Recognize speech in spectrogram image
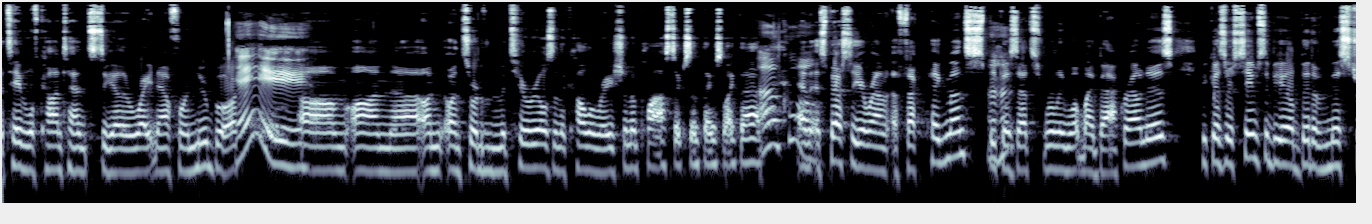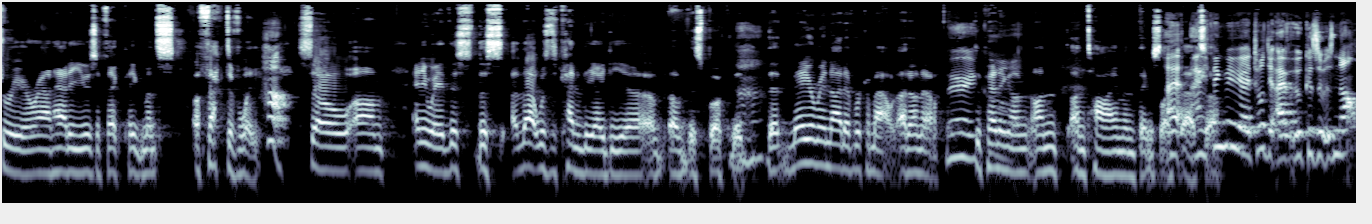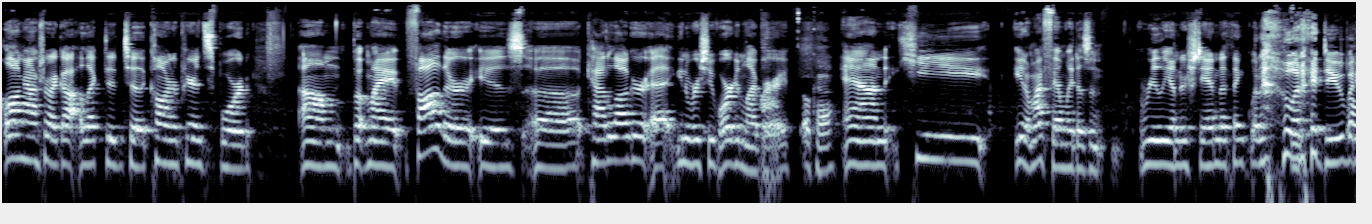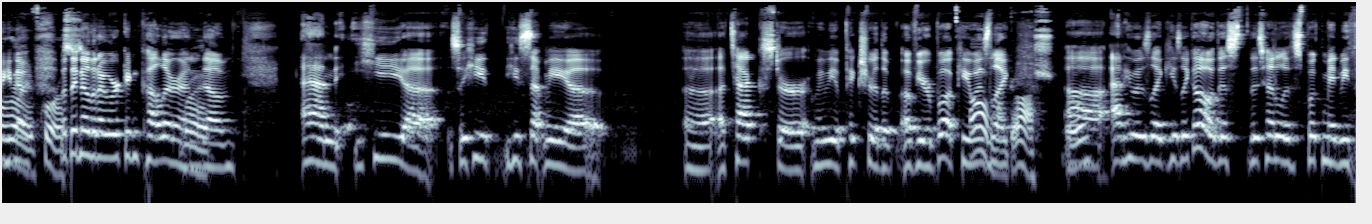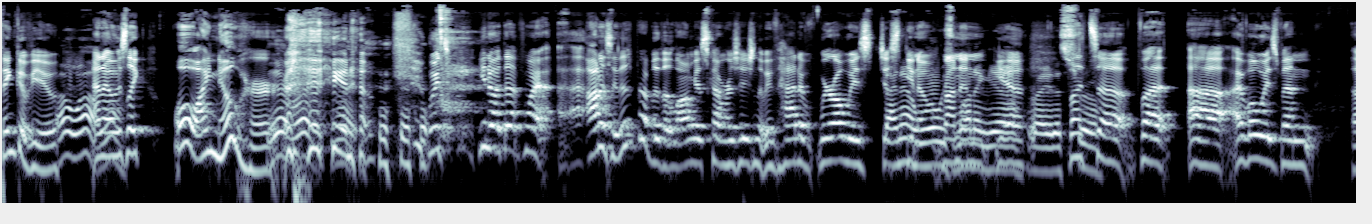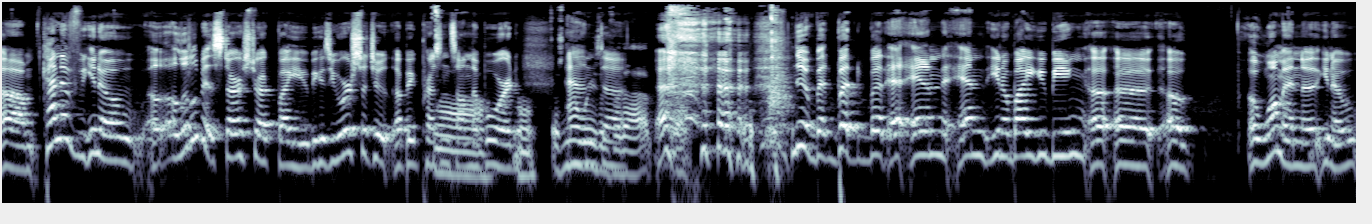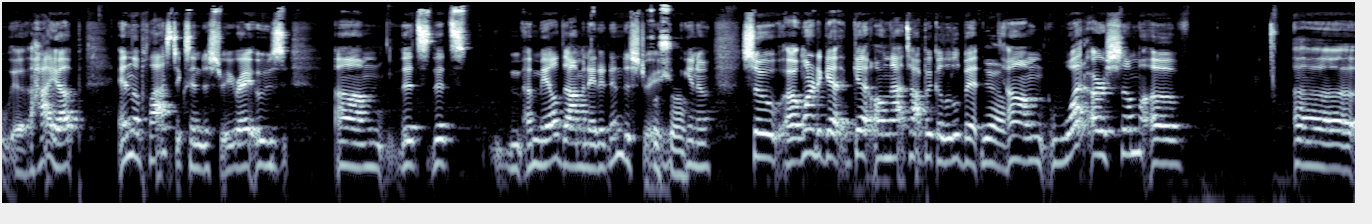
a table of contents together right now for a new book Hey. um, on, uh, on on sort of the materials and the coloration of plastics and things like that. Oh, cool. Uh-huh. And especially around effect pigments because that's really what my background is. Because there seems to be a bit of mystery around how to use effect pigments effectively. Huh. So um, anyway, this this that was kind of the idea of, of this book that, that may or may not ever come out. I don't know, Uh-huh. Very depending on, on on time and things like I, that. I so. think maybe I told you because it was not long after I got elected to the Color and Appearance Board. Um, but my father is a cataloger at University of Oregon Library, okay. and he, you know, my family doesn't really understand. I think what what I do, but Oh, he right, know, but they know that I work in color, and Right. um, and he, uh, so he he sent me a. A a text or maybe a picture of, the, of your book. He was oh like, gosh. Really? uh, and he was like, he's like, oh, this the title of this book made me think of you. Oh, wow, And I was like, oh, I know her. Yeah, right, you right. know, which you know at that point, honestly, this is probably the longest conversation that we've had. Of we're always just know, you know running, running, yeah, right, that's but true. uh, but uh, I've always been. Um, kind of, you know, a, a little bit starstruck by you because you were such a, a big presence on the Oh, board. well, There's no And, reason uh, for that. so. No, but but but and and you know, by you being a a a, a woman, uh, you know, uh, high up in the plastics industry, right? It was um, that's that's a male dominated industry, sure. you know. So uh, I wanted to get get on that topic a little bit. Yeah. Um, what are some of uh,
